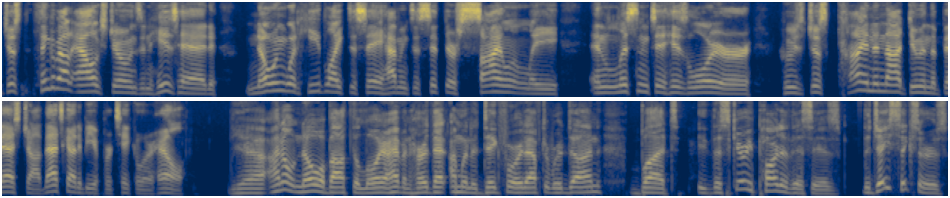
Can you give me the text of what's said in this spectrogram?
just think about Alex Jones in his head, knowing what he'd like to say, having to sit there silently and listen to his lawyer who's just kind of not doing the best job. That's got to be a particular hell. Yeah, I don't know about the lawyer. I haven't heard that. I'm going to dig for it after we're done. But the scary part of this is the J Sixers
